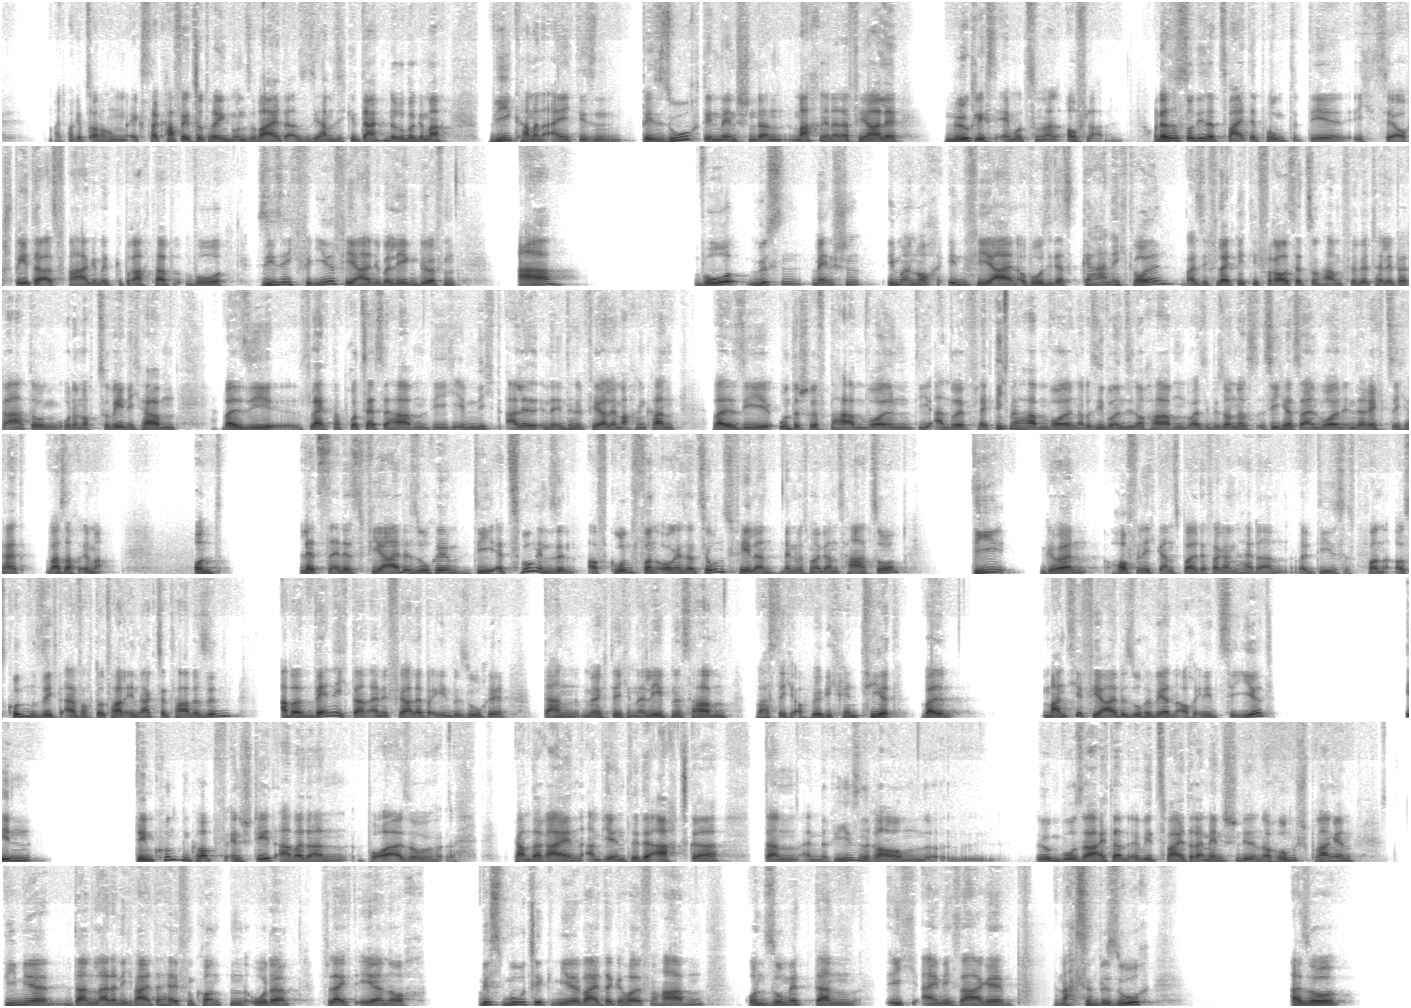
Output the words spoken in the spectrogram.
Manchmal gibt es auch noch einen extra Kaffee zu trinken und so weiter. Also sie haben sich Gedanken darüber gemacht, wie kann man eigentlich diesen Besuch, den Menschen dann machen in einer Filiale, möglichst emotional aufladen. Und das ist so dieser zweite Punkt, den ich sehr auch später als Frage mitgebracht habe, wo Sie sich für Ihre Filialen überlegen dürfen, a, wo müssen Menschen immer noch in Filialen, obwohl sie das gar nicht wollen, weil sie vielleicht nicht die Voraussetzungen haben für virtuelle Beratung oder noch zu wenig haben, weil sie vielleicht noch Prozesse haben, die ich eben nicht alle in der Internetfiliale machen kann, weil sie Unterschriften haben wollen, die andere vielleicht nicht mehr haben wollen, aber sie wollen sie noch haben, weil sie besonders sicher sein wollen in der Rechtssicherheit, was auch immer. Und letzten Endes Filialbesuche, die erzwungen sind aufgrund von Organisationsfehlern, nennen wir es mal ganz hart so, die gehören hoffentlich ganz bald der Vergangenheit an, weil die von aus Kundensicht einfach total inakzeptabel sind. Aber wenn ich dann eine Filiale bei Ihnen besuche, dann möchte ich ein Erlebnis haben, was sich auch wirklich rentiert. Weil manche Filialbesuche werden auch initiiert. In dem Kundenkopf entsteht aber dann, boah, also kam da rein, Ambiente der 80er, dann ein Riesenraum, irgendwo sah ich dann irgendwie zwei, drei Menschen, die dann noch rumsprangen, die mir dann leider nicht weiterhelfen konnten oder vielleicht eher noch missmutig mir weitergeholfen haben und somit dann ich eigentlich sage, nach so einem Besuch, also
